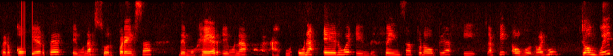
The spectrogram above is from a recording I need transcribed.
pero convierte en una sorpresa de mujer, en una, una héroe en defensa propia y aquí, ojo, no es un John Wick,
